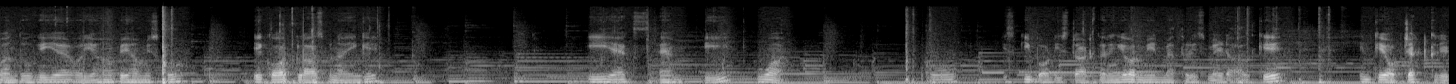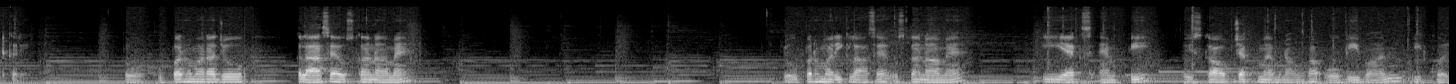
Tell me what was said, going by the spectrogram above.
बंद हो गई है और यहाँ पे हम इसको एक और क्लास बनाएँगे। E X M P one तो इसकी बॉडी स्टार्ट करेंगे और मेन मेथड इसमें डाल के इनके ऑब्जेक्ट क्रिएट करेंगे। तो ऊपर हमारा जो क्लास है, उसका नाम है जो ऊपर हमारी क्लास है, उसका नाम है ई एक्स एम पी तो इसका ऑब्जेक्ट मैं बनाऊँगा O B one equal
